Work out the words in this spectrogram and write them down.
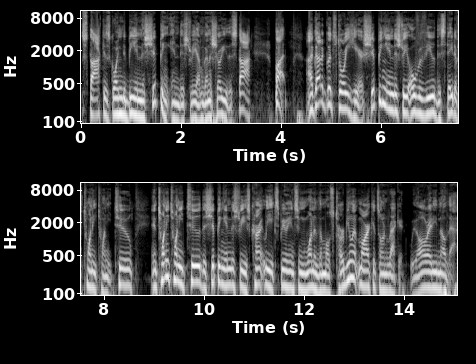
stock is going to be in the shipping industry. I'm going to show you the stock. But I've got a good story here. Shipping industry overview, the state of 2022. In 2022, the shipping industry is currently experiencing one of the most turbulent markets on record. We already know that.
